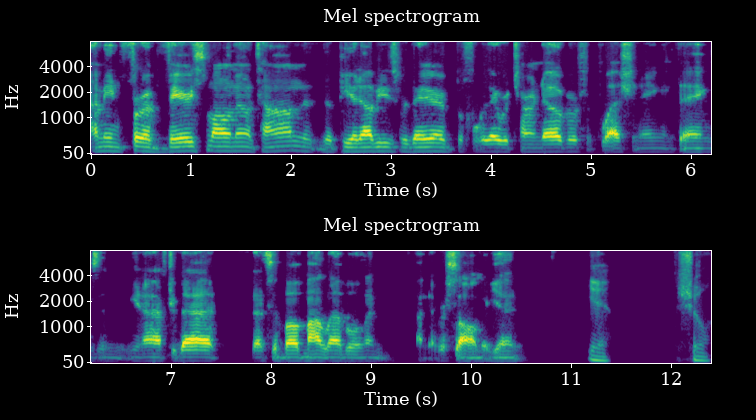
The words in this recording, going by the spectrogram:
I mean, for a very small amount of time, the, the POWs were there before they were turned over for questioning and things, and you know after that that's above my level, and I never saw them again. Yeah, sure.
